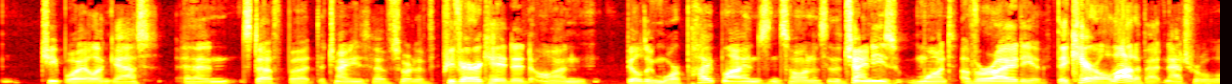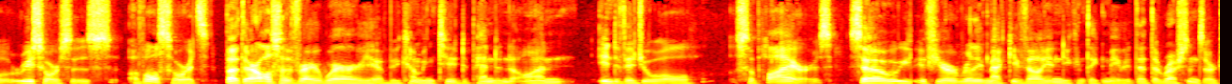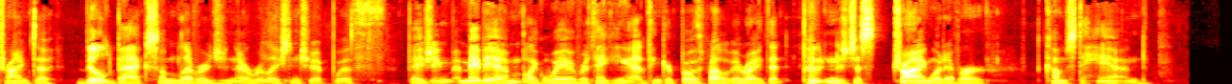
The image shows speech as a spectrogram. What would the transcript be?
cheap oil and gas and stuff, but the Chinese have sort of prevaricated on building more pipelines and so on. And so the Chinese want a variety of, they care a lot about natural resources of all sorts, but they're also very wary of becoming too dependent on individual suppliers. So if you're really Machiavellian, you can think maybe that the Russians are trying to build back some leverage in their relationship with Beijing. Maybe I'm like way overthinking it. I think you're both probably right that Putin is just trying whatever comes to hand.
